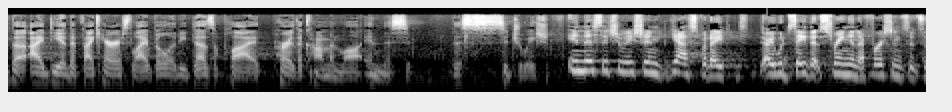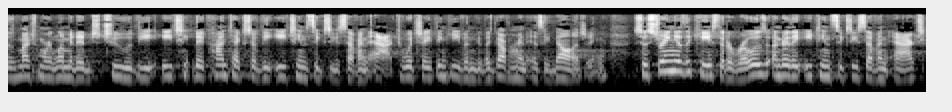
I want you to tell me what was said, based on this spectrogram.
the idea that vicarious liability does apply per the common law in this this situation? In this situation, yes, but I, I would say that Strang in the first instance is much more limited to the, 18, the context of the 1867 Act, which I think even the government is acknowledging. So Strang is a case that arose under the 1867 Act.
